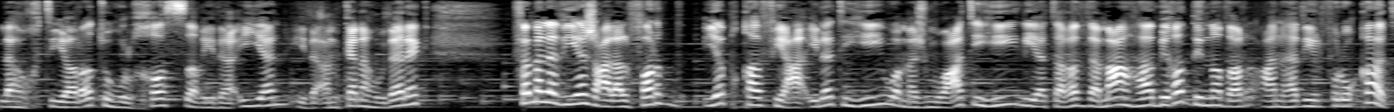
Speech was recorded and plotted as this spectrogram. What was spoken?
له اختياراته الخاصة غذائيا إذا أمكنه ذلك. فما الذي يجعل الفرد يبقى في عائلته ومجموعته ليتغذى معها بغض النظر عن هذه الفروقات؟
